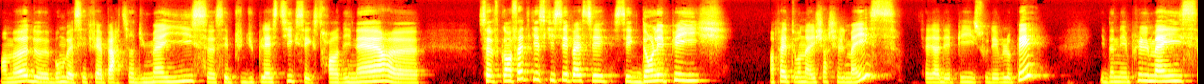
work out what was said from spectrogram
en mode euh, bon bah c'est fait à partir du maïs, c'est plus du plastique, c'est extraordinaire. Euh. Sauf qu'en fait, qu'est-ce qui s'est passé? C'est que dans les pays, en fait, on allait chercher le maïs, c'est-à-dire des pays sous-développés. Ils donnaient plus le maïs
